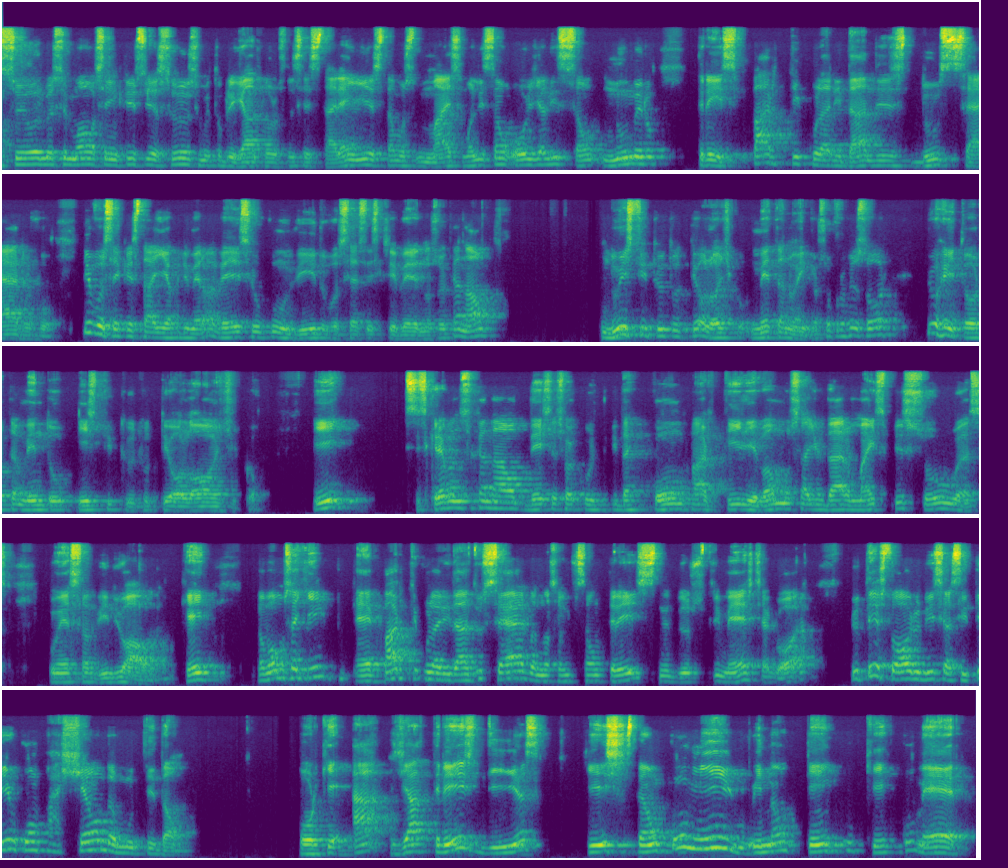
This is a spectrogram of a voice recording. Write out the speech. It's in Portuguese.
Senhor, meus irmãos, em Cristo Jesus, muito obrigado por vocês estarem aí. Estamos mais uma lição. Hoje a lição número 3, particularidades do servo. E você que está aí a primeira vez, eu convido você a se inscrever no nosso canal, no Instituto Teológico Metanoem. Eu sou professor e o reitor também do Instituto Teológico. E se inscreva no nosso canal, deixe a sua curtida, compartilhe. Vamos ajudar mais pessoas com essa videoaula, ok? Então vamos aqui, é, particularidade do servo, nossa lição 3 né, do trimestre agora. E o texto áureo disse assim, tenho compaixão da multidão, porque há já três dias que estão comigo e não têm o que comer.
